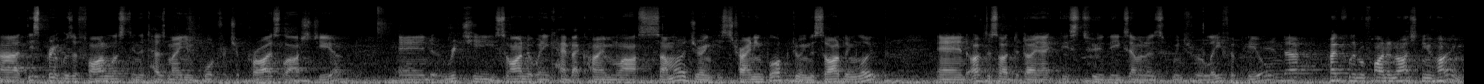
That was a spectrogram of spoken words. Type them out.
Uh, this print was a finalist in the Tasmanian Portraiture Prize last year and Richie signed it when he came back home last summer during his training block doing the Sidling loop and I've decided to donate this to the Examiner's Winter Relief Appeal and uh, hopefully it'll find a nice new home.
